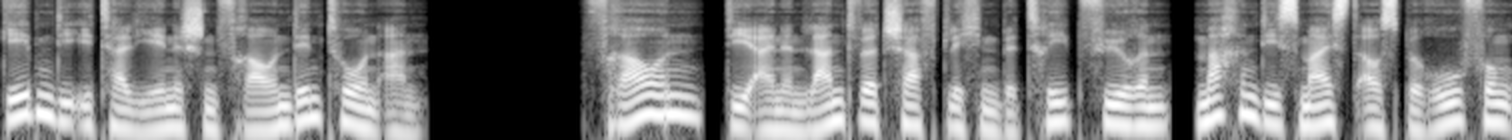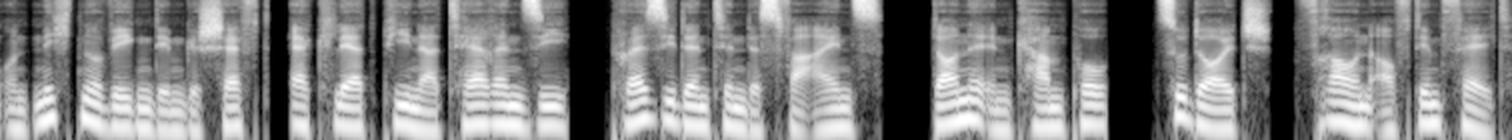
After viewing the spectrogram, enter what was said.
geben die italienischen Frauen den Ton an. Frauen, die einen landwirtschaftlichen Betrieb führen, machen dies meist aus Berufung und nicht nur wegen dem Geschäft, erklärt Pina Terenzi, Präsidentin des Vereins Donne in Campo, zu Deutsch, Frauen auf dem Feld.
